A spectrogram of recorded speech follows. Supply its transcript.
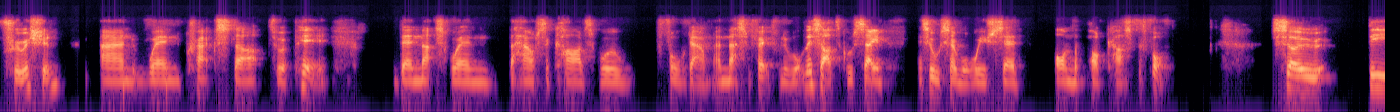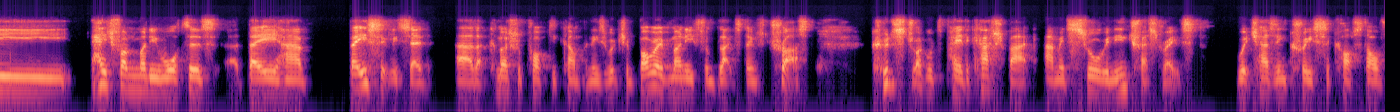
fruition and when cracks start to appear, then that's when the house of cards will fall down. And that's effectively what this article is saying. It's also what we've said on the podcast before. So the hedge fund Muddy Waters, they have basically said uh, that commercial property companies which have borrowed money from Blackstone's trust could struggle to pay the cash back amid soaring interest rates, which has increased the cost of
